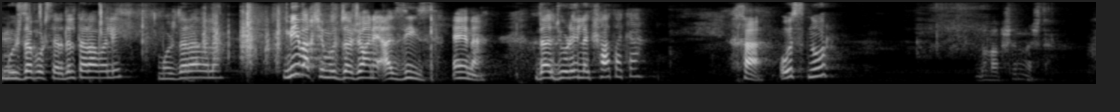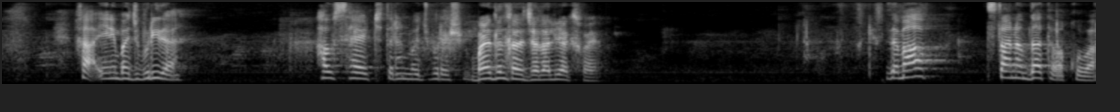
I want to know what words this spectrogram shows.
مجده بور سر دلته راولي مجده راوله می بخش مجده جان عزیز اینه دا جوړې لږ شاته که ښه اوس نور بل اپشن نشته ښه یعنی مجبوری ده هاو سیډ چې ته نن مجبوره شوې باید دلته جلالي عکس وای زما ستانه همدا توقع وه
